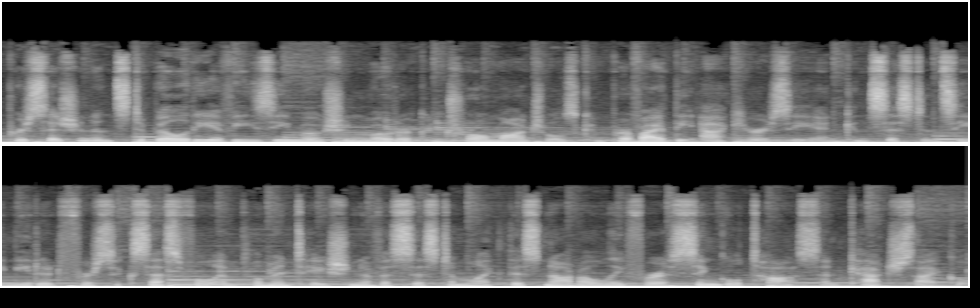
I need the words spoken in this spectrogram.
The precision and stability of EZmotion motor control modules can provide the accuracy and consistency needed for successful implementation of a system like this not only for a single toss and catch cycle,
